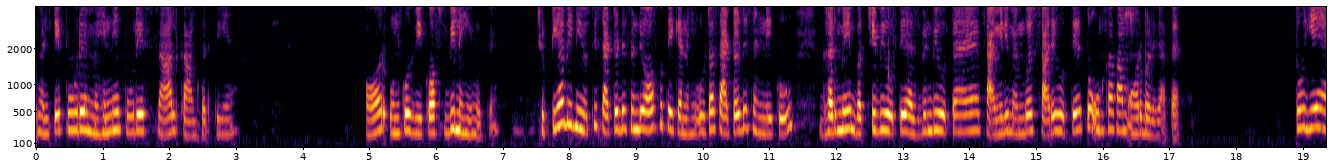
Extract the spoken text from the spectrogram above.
घंटे पूरे महीने, पूरे साल काम करती हैं। और उनको वीक ऑफ्स भी नहीं होते। छुट्टियाँ भी नहीं होती। सैटरडे संडे ऑफ़ होते क्या नहीं? उल्टा सैटरडे संडे को घर में बच्चे भी होते हैं हस्बैंड भी होता है फैमिली मेंबर्स सारे होते हैं तो उनका काम और बढ़ जाता है। तो ये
